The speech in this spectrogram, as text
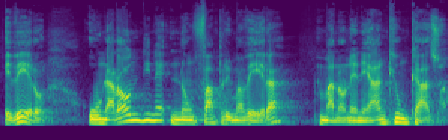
È vero, una rondine non fa primavera, ma non è neanche un caso.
